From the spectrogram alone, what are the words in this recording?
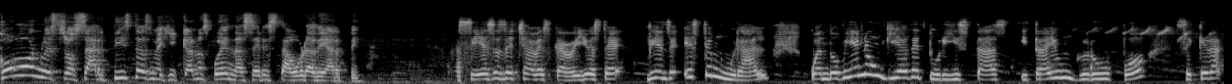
cómo nuestros artistas mexicanos pueden hacer esta obra de arte. Así es, es de Chávez Carrillo. Este Fíjense, este mural, cuando viene un guía de turistas y trae un grupo, se queda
